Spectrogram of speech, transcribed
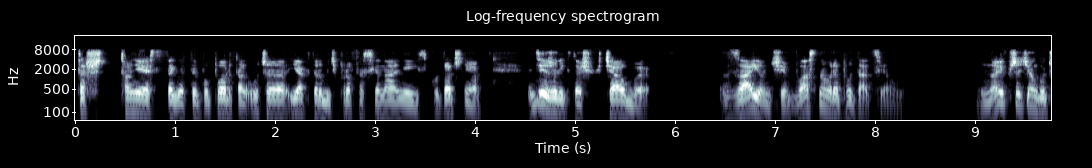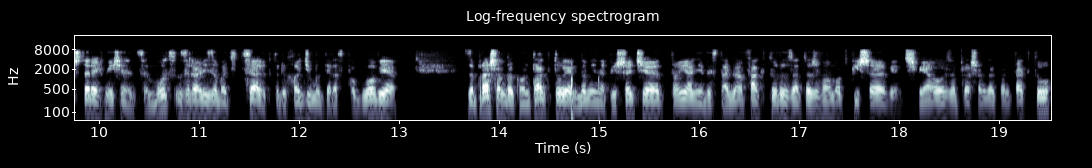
też to nie jest tego typu portal. Uczę, jak to robić profesjonalnie i skutecznie. Więc jeżeli ktoś chciałby zająć się własną reputacją, no i w przeciągu czterech miesięcy móc zrealizować cel, który chodzi mu teraz po głowie, Zapraszam do kontaktu. Jak do mnie napiszecie, to ja nie wystawiam faktur za to, że Wam odpiszę, więc śmiało zapraszam do kontaktu.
